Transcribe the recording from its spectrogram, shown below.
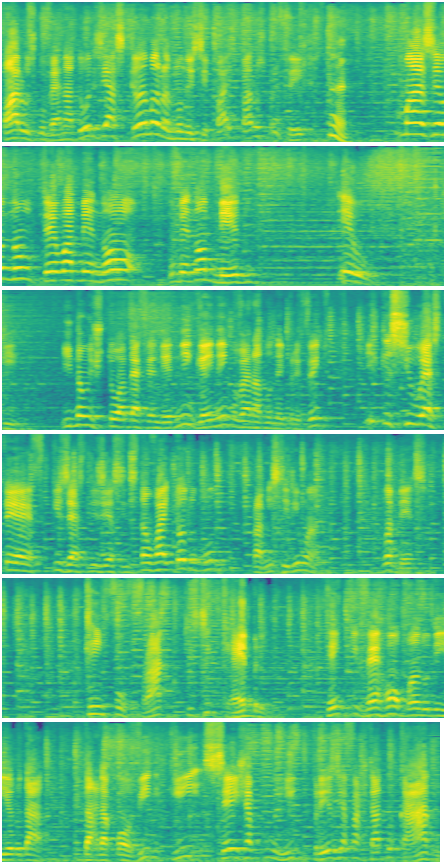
para os governadores e as câmaras municipais para os prefeitos. É. Mas eu não tenho a menor, o menor medo, eu aqui, e não estou a defender ninguém, nem governador, nem prefeito, e que se o STF quisesse dizer assim, então vai todo mundo, para mim seria uma, uma benção. Quem for fraco, que se quebre. Quem estiver roubando o dinheiro da, da, da Covid, que seja punido, preso e afastado do cargo.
